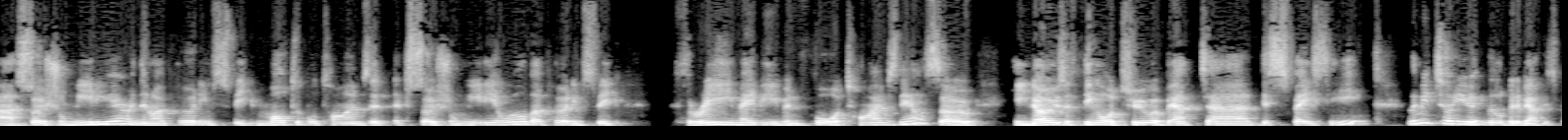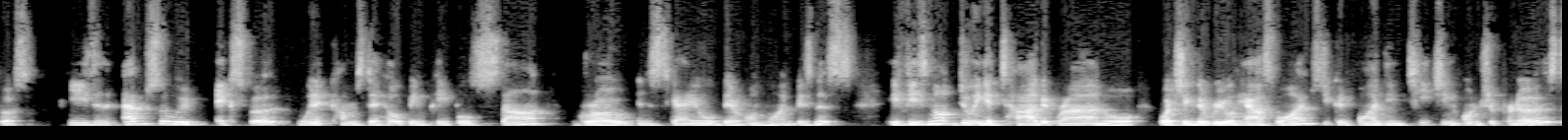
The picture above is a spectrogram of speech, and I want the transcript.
uh, social media, and then I've heard him speak multiple times at, at Social Media World. I've heard him speak three, maybe even four times now. So he knows a thing or two about uh, this space here. Let me tell you a little bit about this person. He's an absolute expert when it comes to helping people start, grow, and scale their online business if he's not doing a target run or watching the real housewives, you can find him teaching entrepreneurs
